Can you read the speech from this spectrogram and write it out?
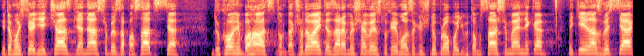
І тому сьогодні час для нас, щоб запасатися духовним багатством. Так що давайте зараз ми ще вислухаємо заключну проповідь потім Саші Мельника, який у нас в гостях.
